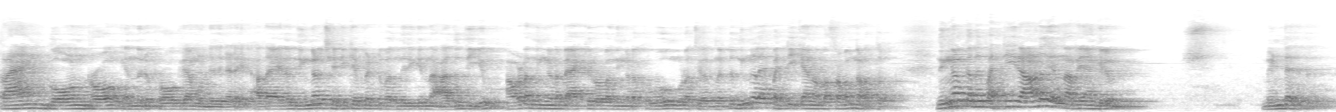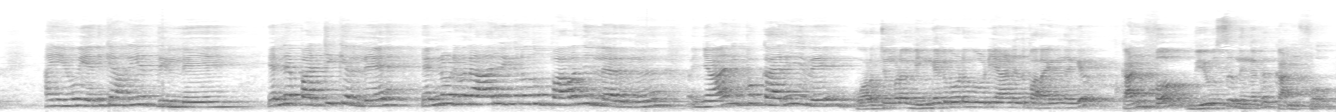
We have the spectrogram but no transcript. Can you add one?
പ്രാങ്ക് ഗോൺ റോങ് എന്നൊരു പ്രോഗ്രാം ഉണ്ട് ഇതിനിടയിൽ അതായത് നിങ്ങൾ ശരിക്കപ്പെട്ട് വന്നിരിക്കുന്ന അതിഥിയും അവിടെ നിങ്ങളുടെ ബാക്കിലുള്ള നിങ്ങളുടെ ക്രൂവും കൂടെ ചേർന്നിട്ട് നിങ്ങളെ പറ്റിക്കാനുള്ള ശ്രമം നടത്തും. നിങ്ങൾക്കത് പറ്റിയിലാണ് എന്നറിയാമെങ്കിലും മിണ്ടരുത്. അയ്യോ എനിക്ക് അറിയത്തില്ലേ എന്നെ പറ്റിക്കല്ലേ? എന്നോട് ഇവരാരും ഇങ്ങനൊന്നും പറഞ്ഞില്ലായിരുന്നു. ഞാനിപ്പോ കരയുവേ. കുറച്ചും കൂടെ വിങ്കലോട് കൂടിയാണ് ഇത് പറയുന്നതെങ്കിൽ കൺഫേം വ്യൂസ് നിങ്ങൾക്ക് കൺഫേം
